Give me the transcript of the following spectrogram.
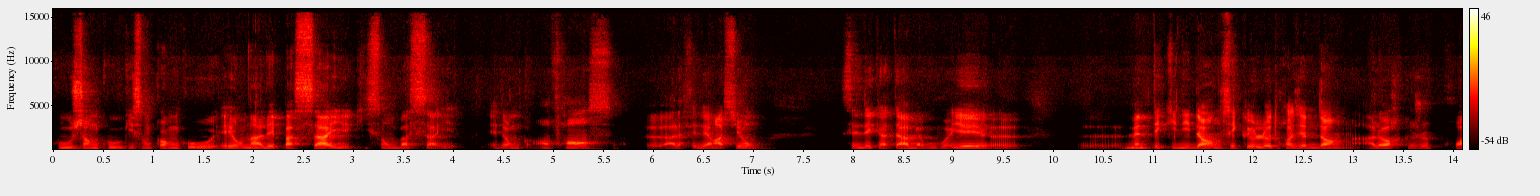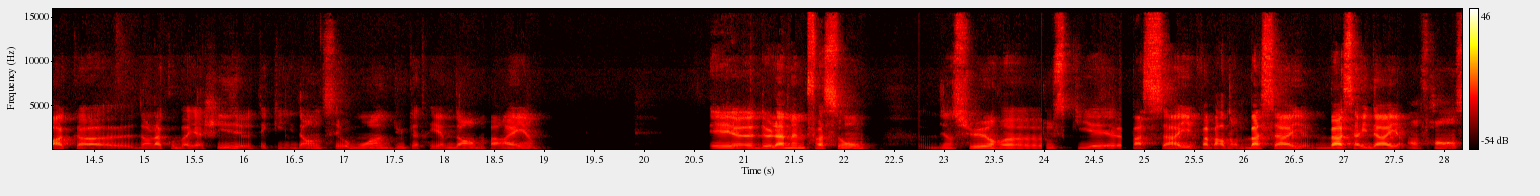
Kushanku qui sont Kanku, et on a les Passai qui sont Basai. Et donc en France, euh, à la fédération, c'est des katas, bah, vous voyez, euh, même Tekinidan, c'est que le troisième dan, alors que je crois que euh, dans la Kobayashi, euh, Tekinidan, c'est au moins du quatrième dan, pareil. Hein. Et euh, de la même façon, bien sûr, tout ce qui est Pasai, enfin pardon, Basai, Basaidai en France,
